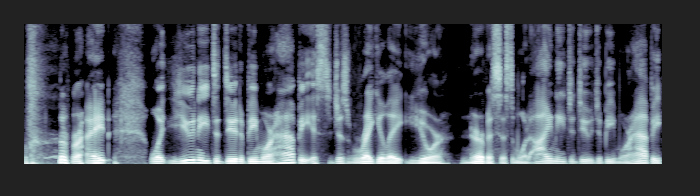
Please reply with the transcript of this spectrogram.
right? What you need to do to be more happy is to just regulate your nervous system. What I need to do to be more happy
